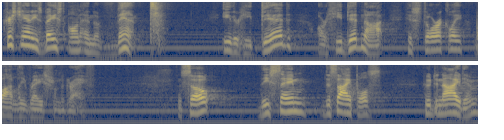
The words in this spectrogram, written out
Christianity is based on an event Either he did or he did not historically bodily raised from the grave. And so, these same disciples who denied him,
